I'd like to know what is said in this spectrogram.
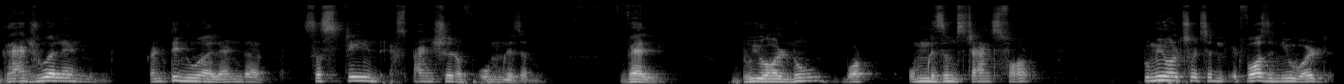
gradual and continual and the sustained expansion of omnism. Well, do you all know what omnism stands for? To me also it's a, it was a new word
